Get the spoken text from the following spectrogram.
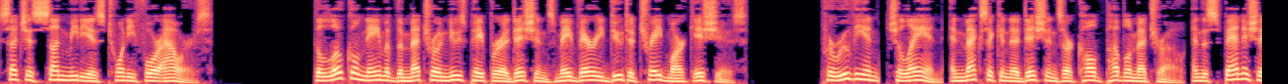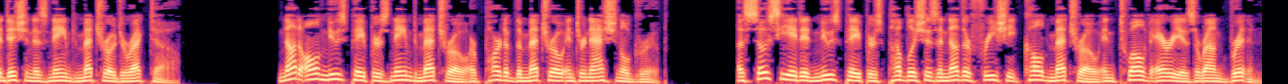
such as Sun Media's 24 Hours. The local name of the Metro newspaper editions may vary due to trademark issues. Peruvian, Chilean, and Mexican editions are called Publimetro, and the Spanish edition is named Metro Directo. Not all newspapers named Metro are part of the Metro International Group. Associated Newspapers publishes another freesheet called Metro in 12 areas around Britain.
